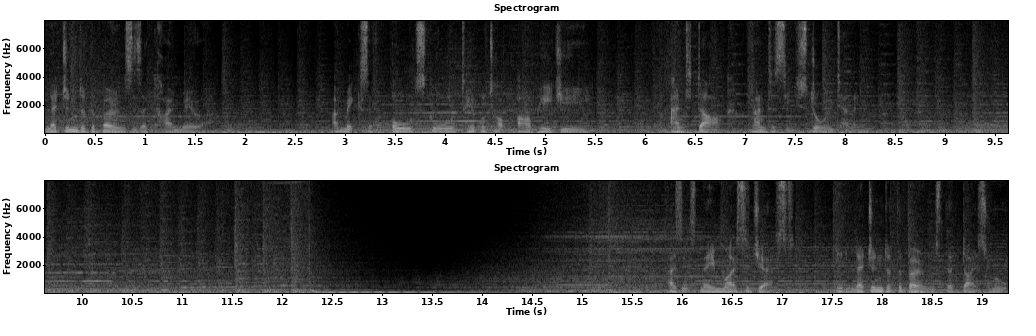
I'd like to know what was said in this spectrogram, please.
Legend of the Bones is a chimera. A mix of old school tabletop RPG and dark fantasy storytelling. As its name might suggest, in Legend of the Bones the dice rule.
